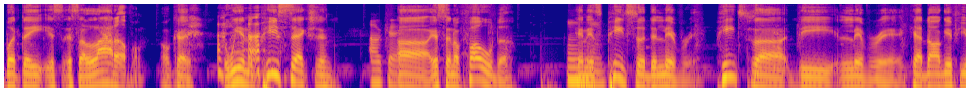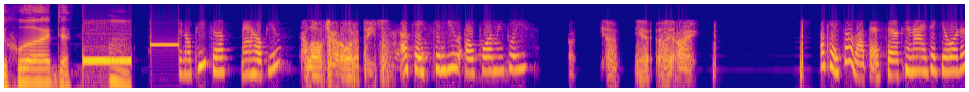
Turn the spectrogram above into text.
but they it's it's a lot of them. Okay, But we in the P section. Okay. Uh, it's in a folder, and it's pizza delivery. Pizza delivery. Cat dog, if you would. No pizza. May I help you? Hello, I'm trying to order pizza. Okay, can you hold for me, please? Yeah, yeah, uh, all right. Okay, sorry about that, sir. Can I take your order?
